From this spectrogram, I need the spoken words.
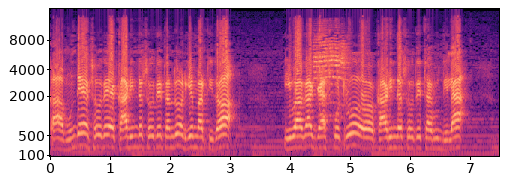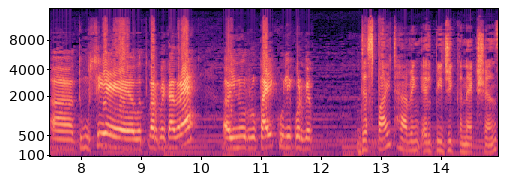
ಕಾ ಮುಂದೆ ಸೌದೆ ಕಾಡಿಂದ ಸೌದೆ ತಂದು ಅಡುಗೆ ಮಾಡ್ತಿದ್ದ. ಇವಾಗ ಗ್ಯಾಸ್ ಕೊಟ್ಟರು ಕಾಡಿಂದ ಸೌದೆ ತರುವುದಿಲ್ಲ ತುಂಬಿಸಿ ಒತ್ತು ಬರಬೇಕಾದ್ರೆ ಐನೂರು ರೂಪಾಯಿ ಕೂಲಿ ಕೊಡಬೇಕು. L P G connections,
